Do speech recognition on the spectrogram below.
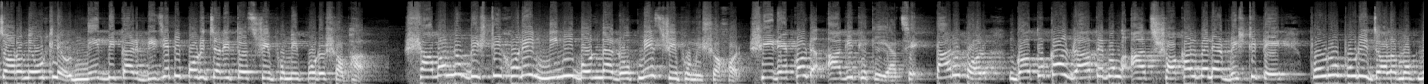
চরমে উঠলেও নির্বিকার বিজেপি পরিচালিত শ্রীভূমি পৌরসভা। সামান্য বৃষ্টি হলে মিনি বন্যার রূপ নেয় শ্রীভূমি শহর। সেই রেকর্ড আগে থেকেই আছে। তার উপর গতকাল রাত এবং আজ সকালবেলার বৃষ্টিতে পুরোপুরি জলমগ্ন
